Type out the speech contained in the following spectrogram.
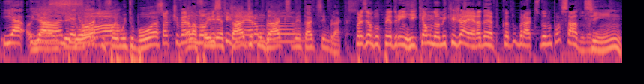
E a, E, e a, a anterior, anterior. que foi muito boa, Só que tiveram ela foi nomes que já metade com Brax, da- metade sem Brax. Por exemplo, o Pedro Henrique é um nome que já era da época do Brax do ano passado, né? Sim.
